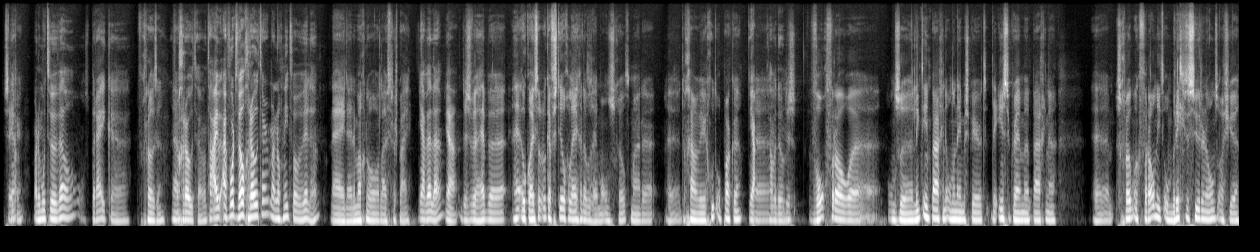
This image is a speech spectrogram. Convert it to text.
Zeker. Maar dan moeten we wel ons bereik eh, Vergroten. Ja. vergroten. Want hij, hij wordt wel groter, maar nog niet wat we willen. nee, nee, er mogen nog wel wat luisteraars bij. Ja, wel hè? Ja, dus we hebben, hè, ook al heeft dat ook even stilgelegen, dat is helemaal onze schuld, maar dat gaan we weer goed oppakken. Ja, Eh, gaan we doen. Dus volg vooral eh, onze LinkedIn-pagina Ondernemerspirit, de Instagram-pagina. ehm, schroom ook vooral niet om berichtjes te sturen naar ons als je,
